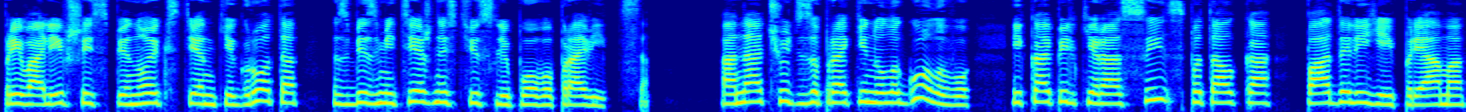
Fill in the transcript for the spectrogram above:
привалившись спиной к стенке грота с безмятежностью слепого провидца. Она чуть запрокинула голову, и капельки росы с потолка падали ей прямо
